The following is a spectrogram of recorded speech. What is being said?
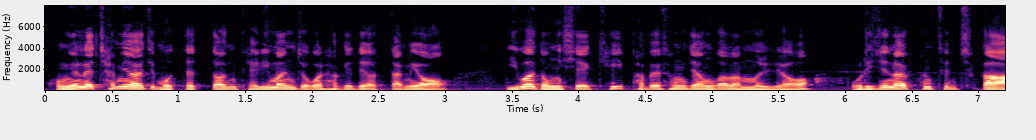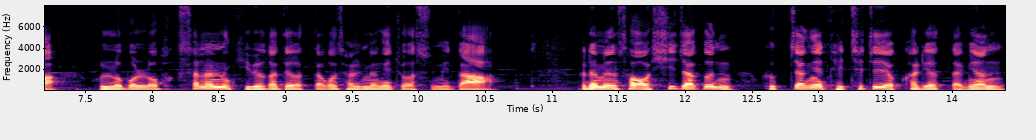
공연에 참여하지 못했던 대리만족을 하게 되었다며 이와 동시에 K-팝의 성장과 맞물려 오리지널 콘텐츠가 글로벌로 확산하는 기회가 되었다고 설명해 주었습니다. 그러면서 시작은 극장의 대체제 역할이었다면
